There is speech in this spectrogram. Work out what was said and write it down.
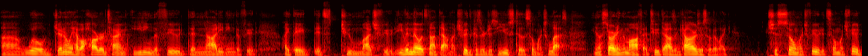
uh, will generally have a harder time eating the food than not eating the food. Like they, it's too much food, even though it's not that much food because they're just used to so much less. You know, starting them off at 2,000 calories or so, they're like, it's just so much food. It's so much food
